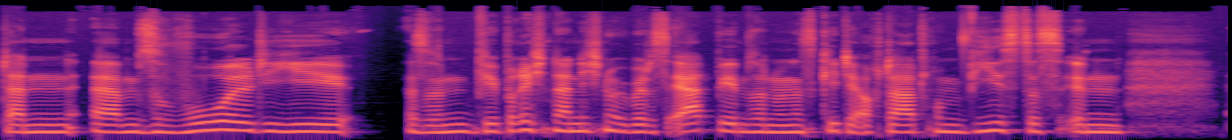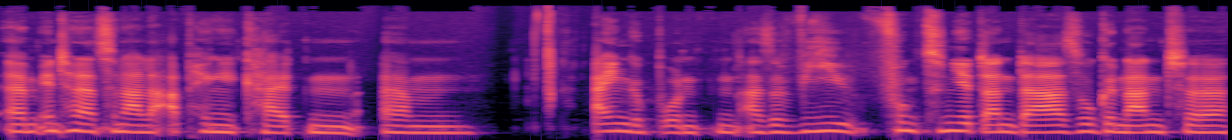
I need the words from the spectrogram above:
dann ähm, sowohl die also wir berichten da nicht nur über das Erdbeben, sondern es geht ja auch darum, wie ist das in ähm, internationale Abhängigkeiten ähm, eingebunden? Also wie funktioniert dann da sogenannte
